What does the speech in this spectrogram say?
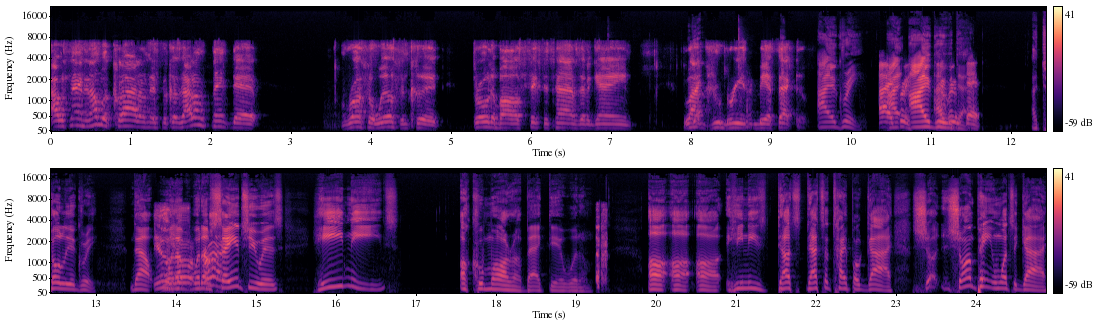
I, I was saying that I'm with Clyde on this because I don't think that Russell Wilson could throw the ball 60 times in a game like Drew Brees and be effective. I agree. I agree. I, agree with that. I totally agree. Now, You what, so, I'm, what I'm saying to you is he needs a Kamara back there with him. Uh, uh, uh, he needs that's that's a type of guy. Sean Payton wants a guy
